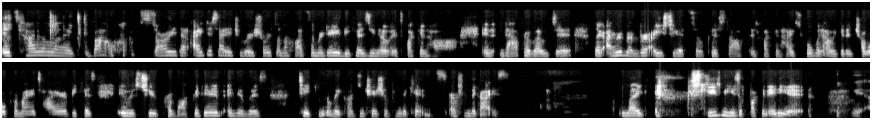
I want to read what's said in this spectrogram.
it's kind of like, wow, I'm sorry that I decided to wear shorts on a hot summer day because, you know, it's fucking hot and that provoked it. Like, I remember I used to get so pissed off in fucking high school when I would get in trouble for my attire because it was too provocative and it was taking away concentration from the kids or from the guys. Like, excuse me, he's a fucking idiot. Yeah.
